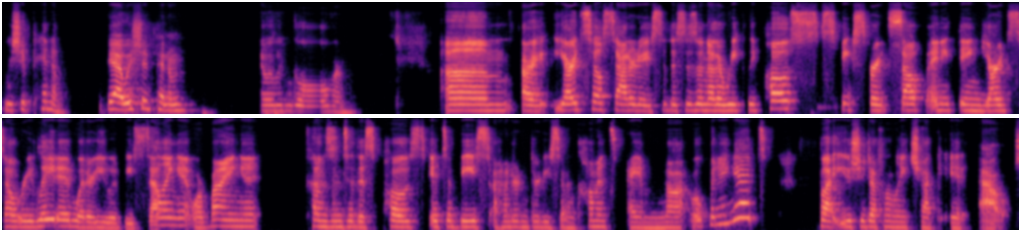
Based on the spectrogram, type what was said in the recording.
we should pin them. Yeah, we should pin them. That way we can go over them. Um, all right, yard sale Saturday. So this is another weekly post, speaks for itself. Anything yard sale related, whether you would be selling it or buying it, comes into this post. It's a beast, 137 comments. I am not opening it, but you should definitely check it out.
